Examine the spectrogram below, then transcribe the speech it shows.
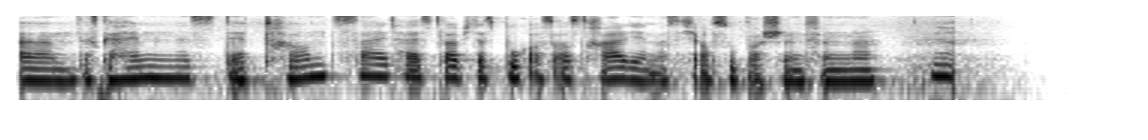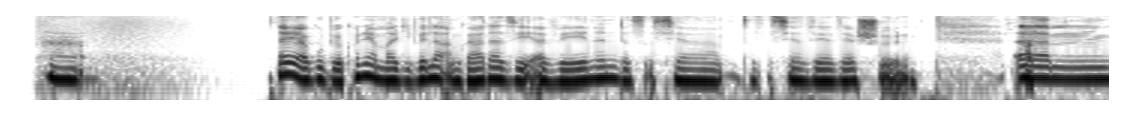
ähm, das Geheimnis der Traumzeit heißt, glaube ich, das Buch aus Australien, was ich auch super schön finde. Ja. ja. Naja, gut, wir können ja mal die Villa am Gardasee erwähnen. Das ist ja, das ist ja sehr, sehr schön. Ähm,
